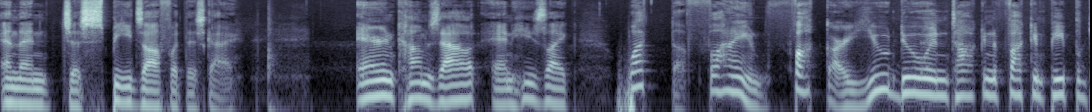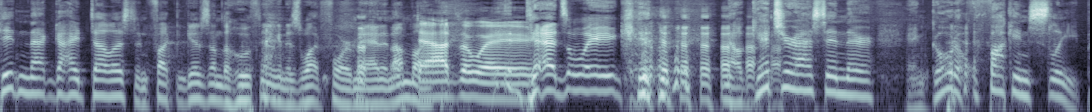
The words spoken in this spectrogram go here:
and then just speeds off with this guy. Aaron comes out and he's like, "What the flying fuck are you doing talking to fucking people? Didn't that guy tell us?" And fucking gives them the who thing and his what for, man. And I'm like, Dad's awake. Dad's awake. now get your ass in there and go to fucking sleep,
